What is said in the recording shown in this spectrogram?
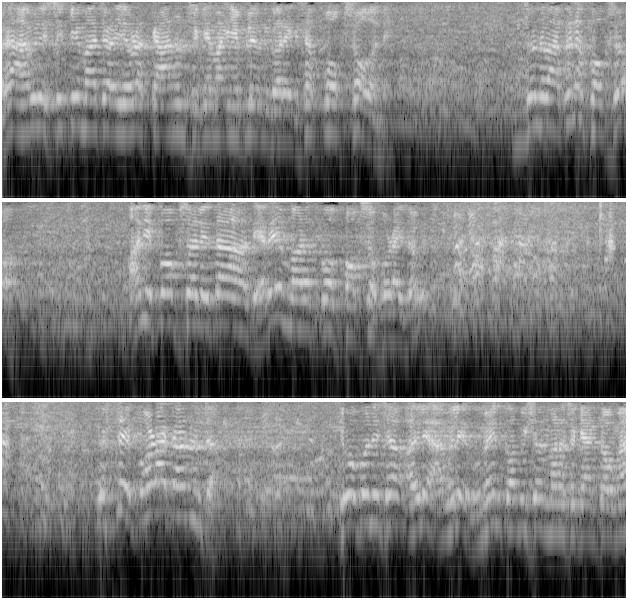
र हामीले सिक्किममा चाहिँ एउटा कानुन सिक्किममा इम्प्लिमेन्ट गरेको छ पोक्सो भन्ने सुन्नु भएको होइन पोक्सो? अनि पोक्सोले त धेरै मरदको फोक्सो फोडाइसक्यो। चाहिँ कडा कानुन छ। त्यो पनि छ। अहिले हामीले वुमेन कमिसन बनाएको छ गान्तोकमा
